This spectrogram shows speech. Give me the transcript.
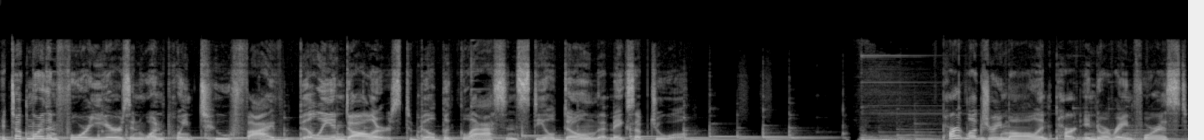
It took more than four years and $1.25 billion to build the glass and steel dome that makes up Jewel. Part luxury mall and part indoor rainforest,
